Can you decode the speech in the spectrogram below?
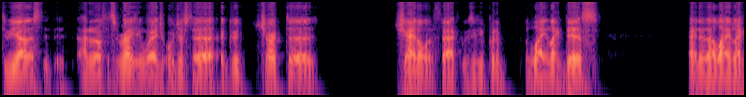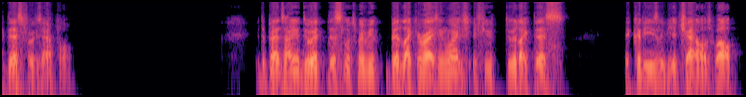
to be honest, I don't know if it's a rising wedge or just a, a good chart uh, channel, in fact, because if you put a line like this and then a line like this, for example, it depends how you do it. This looks maybe a bit like a rising wedge. If you do it like this, it could easily be a channel as well.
